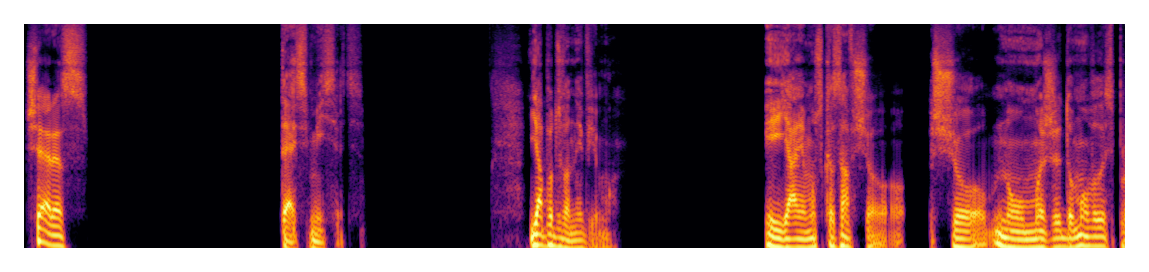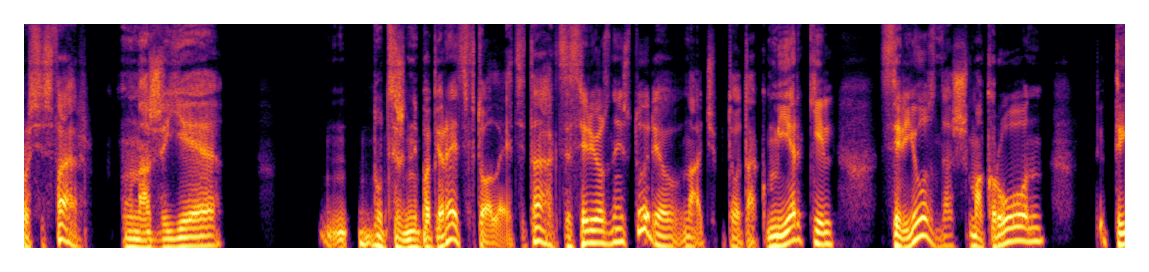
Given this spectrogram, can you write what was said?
через десь місяць. Я подзвонив йому. І я йому сказав, що, що ну, ми ж домовились про Сісфер. У нас же є. Ну, це ж не папірець в туалеті, так, це серйозна історія, начебто так. Меркель, серйозна ж, Макрон, ти,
